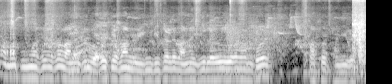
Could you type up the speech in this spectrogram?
আমাৰ পুহ মাছে এটা বান্ধিছিল বহুত কেইটামান ৰিং দি পেলাই বান্ধিছিল আৰু এনেকৈ পাছত ভাঙি গৈছে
